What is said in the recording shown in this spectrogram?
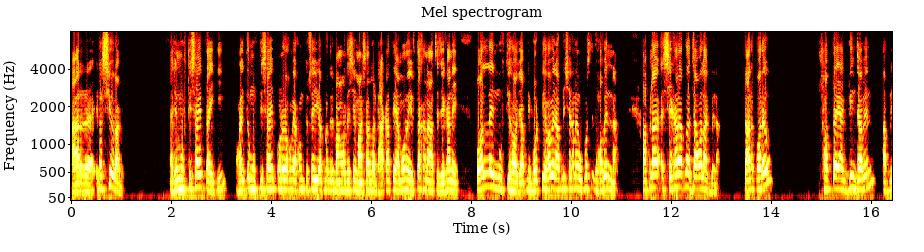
আর এটা শিওর আমি। একজন মুফতি সাহেব তাই কি? হয়তো মুফতি সাহেব কোনো রকম এখন তো সেই আপনাদের বাংলাদেশে মাশাল্লাহ ঢাকাতে এমনও ইফতাখানা আছে যেখানে অনলাইন মুফতি হওয়া যায়। আপনি ভর্তি হবেন, আপনি সেখানে উপস্থিত হবেন না। আপনার, সেখানে আপনার যাওয়া লাগবে না। তারপরেও সপ্তাহে একদিন যাবেন, আপনি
